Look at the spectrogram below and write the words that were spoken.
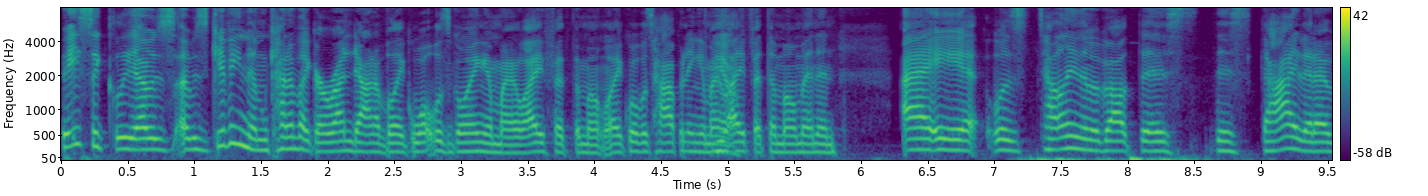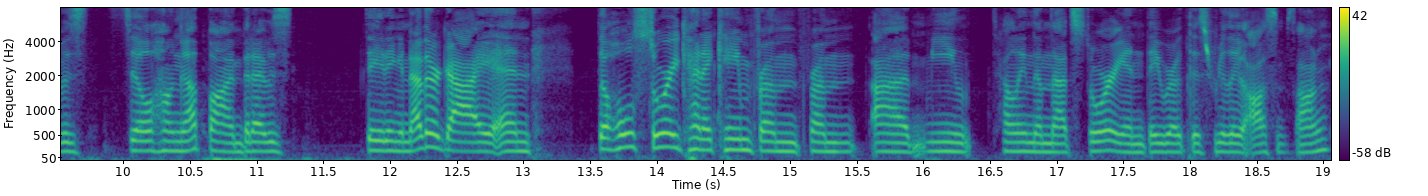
basically I was I was giving them kind of like a rundown of like what was going in my life at the moment, like what was happening in my Yeah. life at the moment, and I was telling them about this this guy that I was still hung up on, but I was dating another guy, and the whole story kind of came from from uh, me telling them that story, and they wrote this really awesome song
